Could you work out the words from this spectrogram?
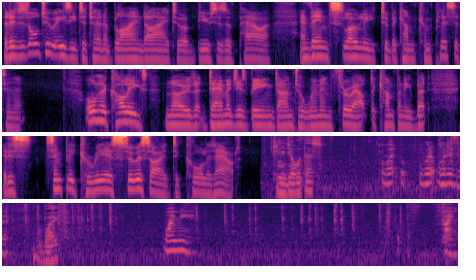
that it is all too easy to turn a blind eye to abuses of power and then slowly to become complicit in it. All her colleagues know that damage is being done to women throughout the company, but it is simply career suicide to call it out. Can you deal with this? What, what, what is it? The wife? Why me? Fine.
